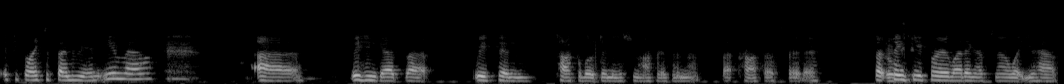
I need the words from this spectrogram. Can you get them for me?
if you'd like to send me an email, uh, we can get that. We can talk about donation offers and that, that process further. But Okay. thank you for letting us know what you have.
